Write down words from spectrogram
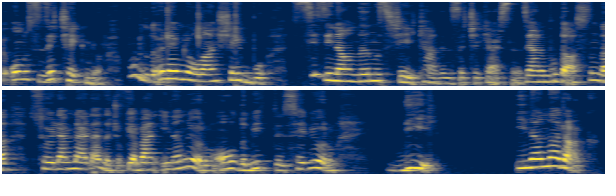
ve onu size çekmiyor. Burada da önemli olan şey bu. Siz inandığınız şeyi kendinize çekersiniz. Yani burada aslında söylemlerden de çok ya ben inanıyorum, oldu, bitti, seviyorum değil inanarak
